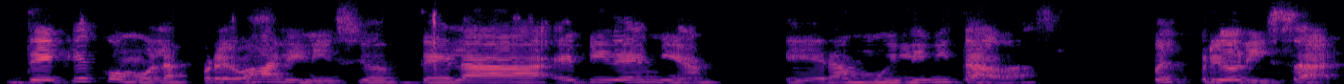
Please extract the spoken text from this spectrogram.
de que como las pruebas al inicio de la epidemia eran muy limitadas, pues priorizar.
